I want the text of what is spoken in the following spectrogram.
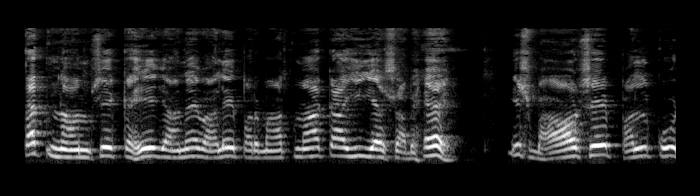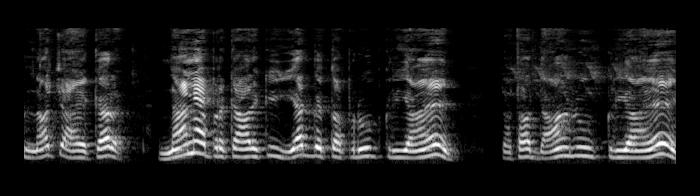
तत् नाम से कहे जाने वाले परमात्मा का ही यह सब है। इस भाव से फल को न चाहकर नाना प्रकार की यज्ञ तपरूप क्रियाएँ तथा दान रूप क्रियाएँ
